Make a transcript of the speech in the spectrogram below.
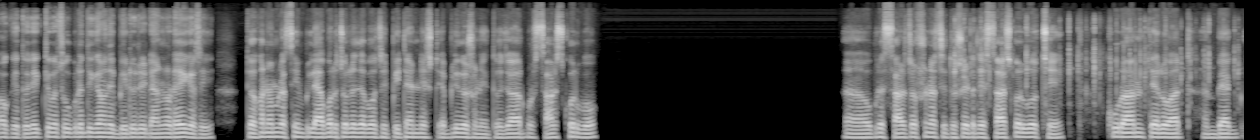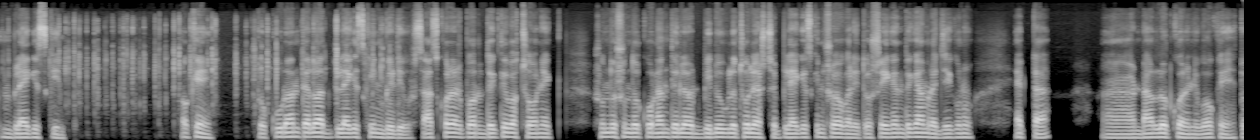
ওকে তো দেখতে পাচ্ছি উপরের দিকে আমাদের ভিডিওটি ডাউনলোড হয়ে গেছে। তো এখন আমরা সিম্পলি আবারও চলে যাব হচ্ছে পিটার নেক্সট অ্যাপ্লিকেশনে তো যাওয়ার পর সার্চ করব। উপরে সার্চ অপশন আছে, তো সেটাতে সার্চ করব হচ্ছে কোরআন তেলোয়াত ব্যাক ব্ল্যাক স্ক্রিন ওকে তো কোরআন তেলোয়াত ব্ল্যাক স্ক্রিন ভিডিও সার্চ করার পর দেখতে পাচ্ছ অনেক সুন্দর সুন্দর কোরআন তেলোয়াত ভিডিওগুলো চলে আসছে ব্ল্যাক স্ক্রিন সহকারে। তো সেখান থেকে আমরা যে কোনো একটা ডাউনলোড করে নিব ওকে তো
